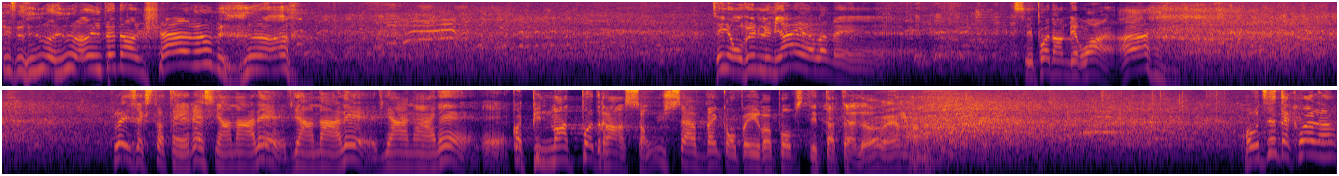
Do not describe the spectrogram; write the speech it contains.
On était dans le champ, là, mais... Tu sais, ils ont vu une lumière, là, mais... C'est pas dans le miroir, hein? Puis là, les extraterrestres, ils en enlèvent, ils en enlèvent, ils en enlèvent. Quoi, puis ils ne demandent pas de rançon. Ils savent bien qu'on ne payera pas pour ces tatas-là. Hein? On va vous dire de quoi, là?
